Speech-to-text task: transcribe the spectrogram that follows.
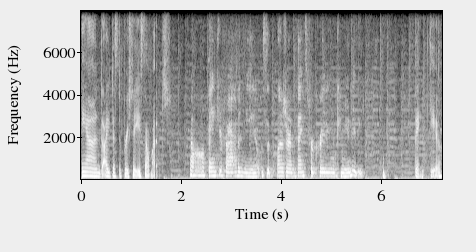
and I just appreciate you so much. Oh, thank you for having me. It was a pleasure, and thanks for creating the community. Thank you.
